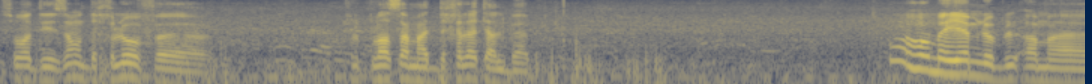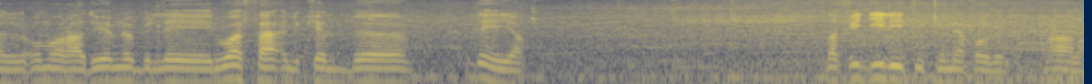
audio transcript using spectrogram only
soi-disant دخلوه في في البلاصة مع الدخله تاع الباب. وهما يمنوا بالامور هذو يمنوا باللي الوفاء الكلب آه، هذه هي. la fidélité كما يقولوا. voilà.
